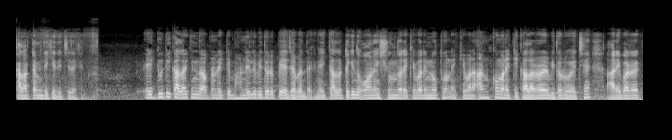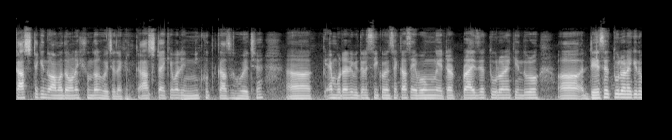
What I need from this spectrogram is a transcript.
কালারটা আমি দেখিয়ে দিচ্ছি, দেখেন। এই দুটি কালার কিন্তু আপনারা একটি ভান্ডেলের ভিতরে পেয়ে যাবেন। দেখেন, এই কালারটা কিন্তু অনেক সুন্দর, একেবারে নতুন, একেবারে আনকমন একটি কালারের ভিতর রয়েছে। আর এবারের কাজটা কিন্তু আমাদের অনেক সুন্দর হয়েছে। দেখেন, কাজটা একেবারে নিখুঁত কাজ হয়েছে। এমব্রয়ডারির ভিতরে সিকোয়েন্সের কাজ এবং এটার প্রাইসের তুলনায় কিন্তু ড্রেসের তুলনায় কিন্তু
